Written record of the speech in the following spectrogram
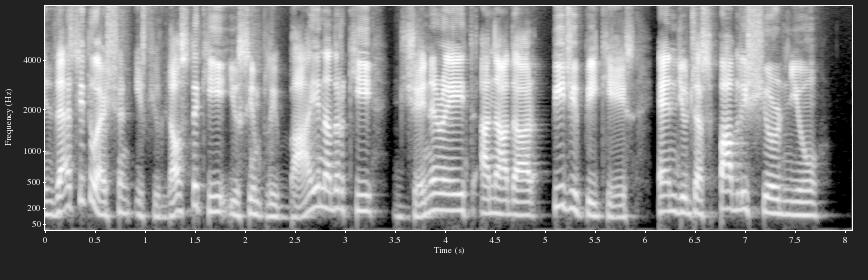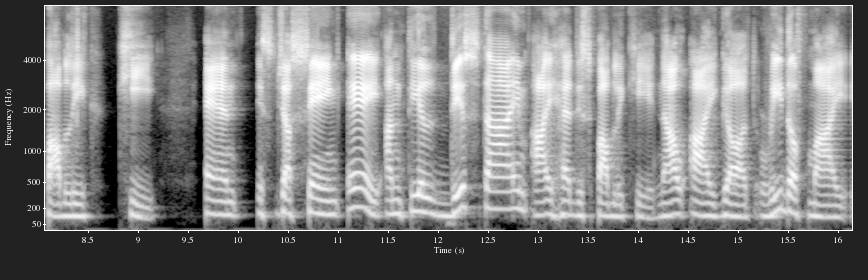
In that situation, if you lost the key, you simply buy another key, generate another PGP keys, and you just publish your new public key and it's just saying, hey, until this time I had this public key. Now I got rid of my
